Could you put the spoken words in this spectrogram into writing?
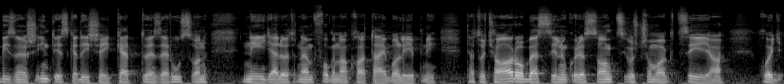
bizonyos intézkedései 2024 előtt nem fognak hatályba lépni. Tehát, hogyha arról beszélünk, hogy a szankciós csomag célja, hogy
